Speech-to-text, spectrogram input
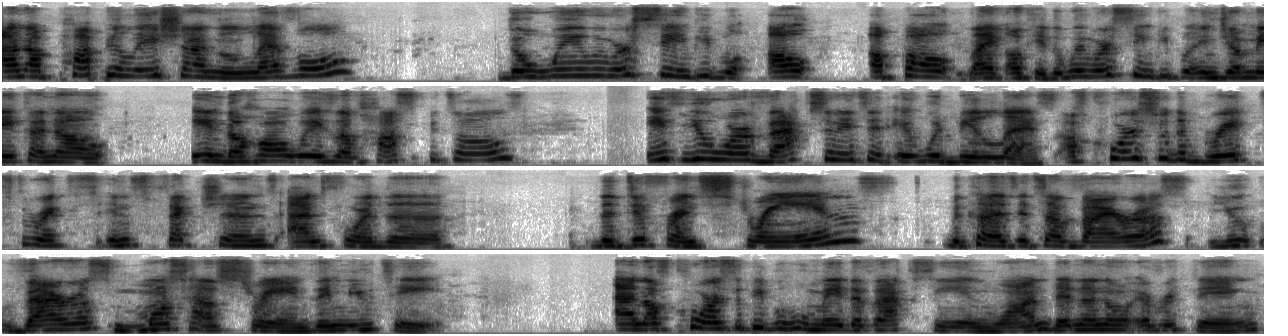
on a population level, the way we were seeing people out about, like, okay, the way we're seeing people in Jamaica now in the hallways of hospitals, if you were vaccinated, it would be less. Of course, for the breakthrough infections and for the the different strains, because it's a virus, you virus must have strains, they mutate. And of course, the people who made the vaccine, one, they don't know everything.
